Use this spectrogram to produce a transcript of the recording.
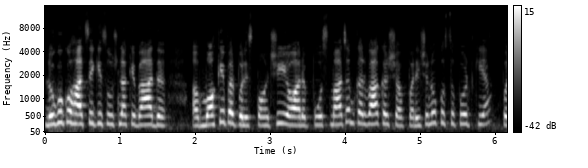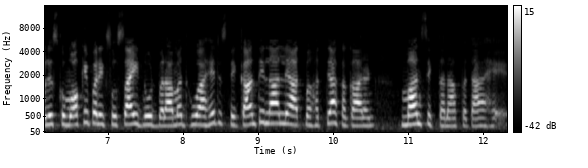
लोगों को हादसे की सूचना के बाद मौके पर पुलिस पहुँची और पोस्टमार्टम करवाकर शव परिजनों को सुपुर्द किया। पुलिस को मौके पर एक सुसाइड नोट बरामद हुआ है, जिसमें कांतिलाल ने आत्महत्या का कारण मानसिक तनाव बताया है।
